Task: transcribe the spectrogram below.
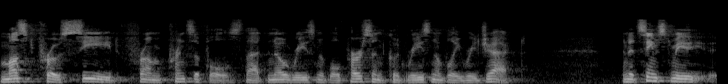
must proceed from principles that no reasonable person could reasonably reject. And it seems to me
